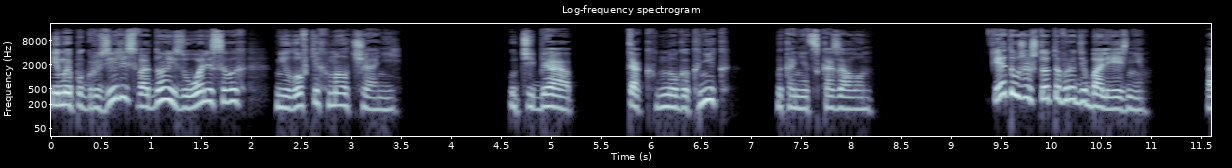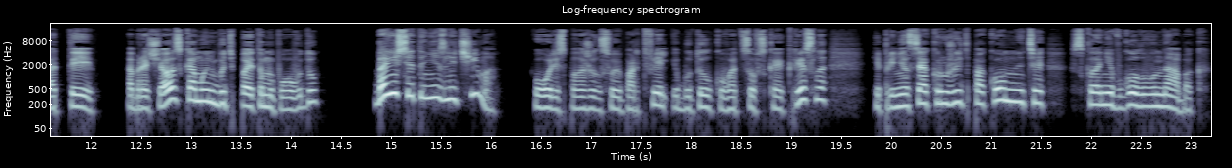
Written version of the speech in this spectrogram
и мы погрузились в одно из Уоллесовых неловких молчаний. «У тебя так много книг», — наконец сказал он. «Это уже что-то вроде болезни. А ты обращалась к кому-нибудь по этому поводу? Боюсь, это неизлечимо. Уоллес положил свой портфель и бутылку в отцовское кресло и принялся кружить по комнате, склонив голову на бок.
